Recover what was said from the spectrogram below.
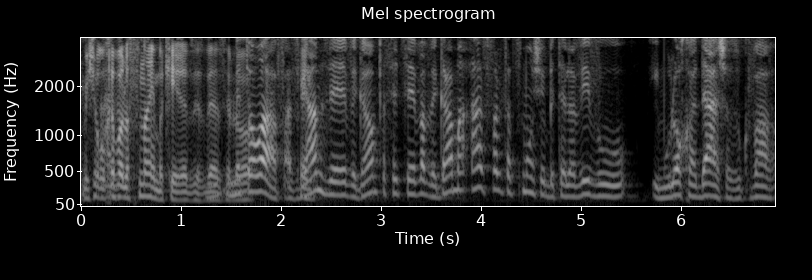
מי שרוכב על אופניים מכיר את זה, יודע, זה לא... מטורף, אז כן. גם זה וגם הפסי צבע וגם האספלט עצמו שבתל אביב הוא, אם הוא לא חדש אז הוא כבר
